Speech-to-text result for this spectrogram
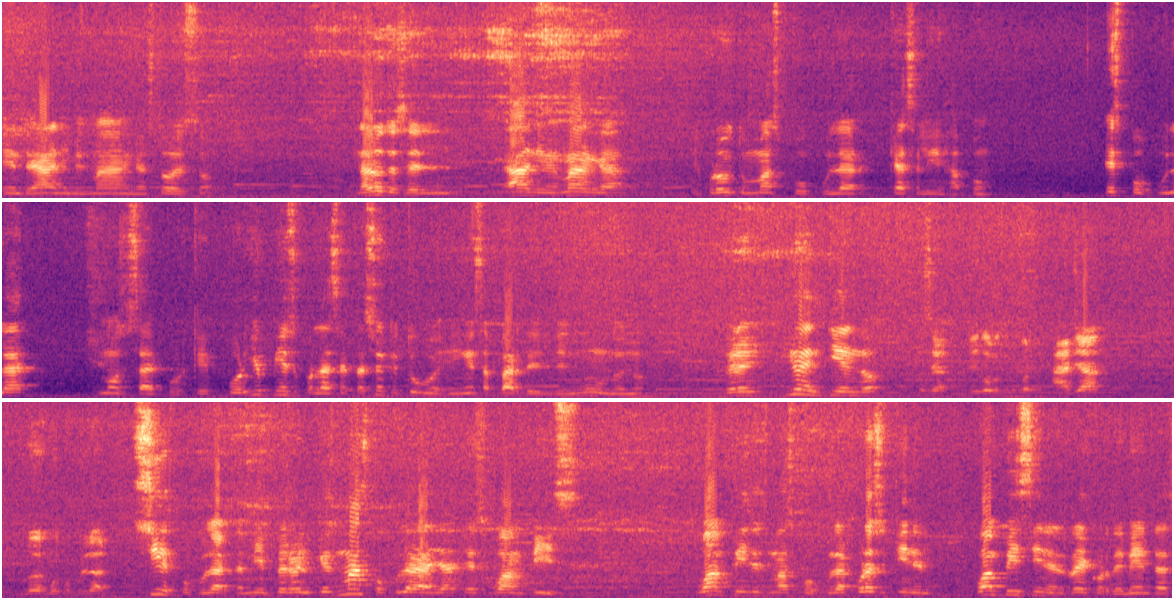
entre animes, mangas, todo eso. Naruto es el anime, manga, el producto más popular que ha salido en Japón. Es popular, no se sabe por qué, por, yo pienso por la aceptación que tuvo en esa parte del mundo, ¿no? Pero yo entiendo O sea, digo lo que importa, allá no es muy popular. sí es popular también, pero el que es más popular allá es One Piece. One Piece es más popular, por eso tiene el, One Piece tiene el récord de ventas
